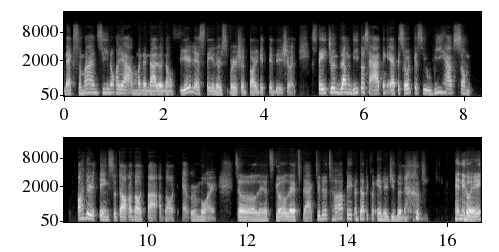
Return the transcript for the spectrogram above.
Next naman, sino kaya ang mananalo ng Fearless Taylor's version Target Edition? Stay tuned lang dito sa ating episode kasi we have some other things to talk about pa about Evermore. So let's go. Let's back to the topic. Ang dati ko energy doon. Anyway,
